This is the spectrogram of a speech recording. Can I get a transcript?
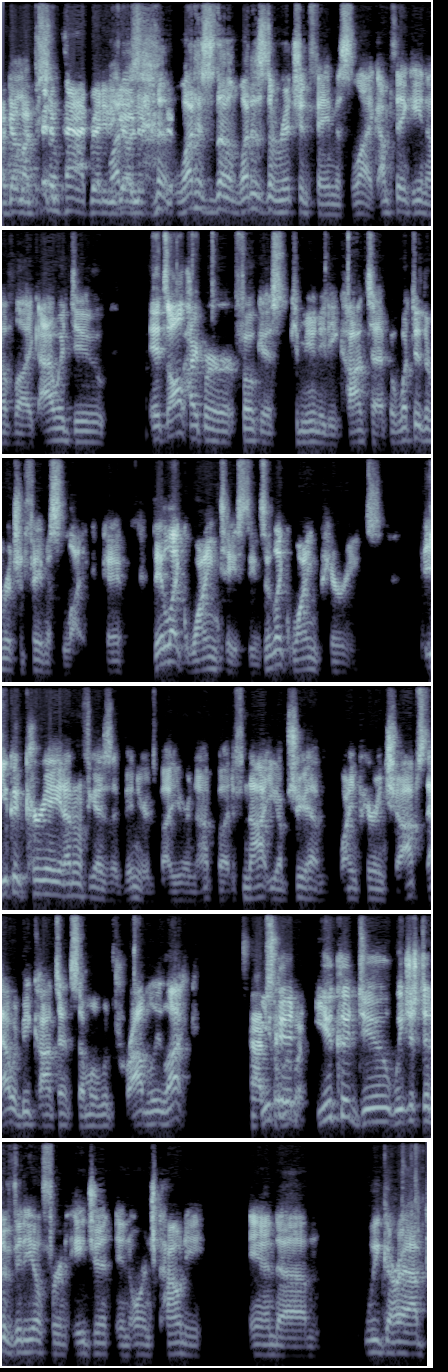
I've got my um, pen so and pad ready to go. Is, what is the what is the rich and famous like? I'm thinking of like I would do. It's all hyper focused community content, but what do the rich and famous like? Okay, they like wine tastings. They like wine pairings. You could create. I don't know if you guys have vineyards by you or not, but if not, you, I'm sure you have wine pairing shops. That would be content someone would probably like. Absolutely. You could you could do. We just did a video for an agent in Orange County, and um, we grabbed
